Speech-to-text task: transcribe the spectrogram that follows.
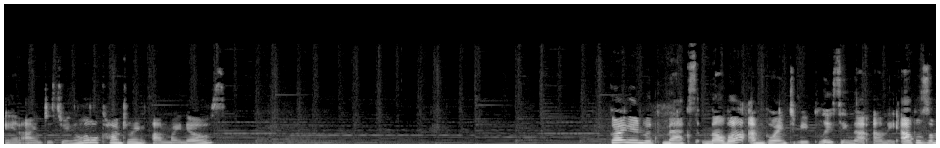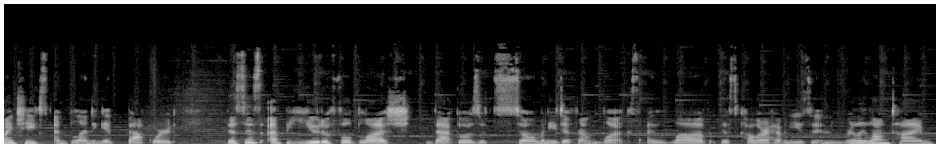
and I'm just doing a little contouring on my nose. Going in with MAC's Melba, I'm going to be placing that on the apples of my cheeks and blending it backward. This is a beautiful blush that goes with so many different looks. I love this color. I haven't used it in a really long time.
